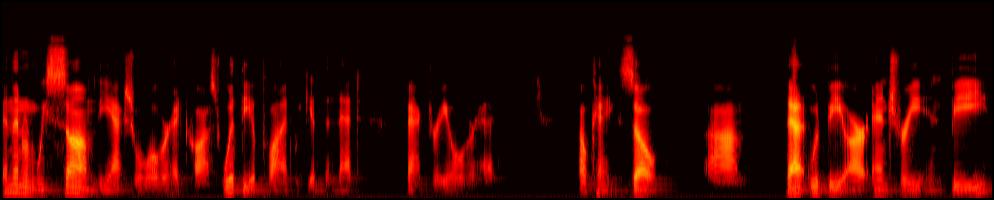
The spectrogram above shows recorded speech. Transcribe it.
And then when we sum the actual overhead cost with the applied, we get the net factory overhead. Okay, so um, that would be our entry in B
